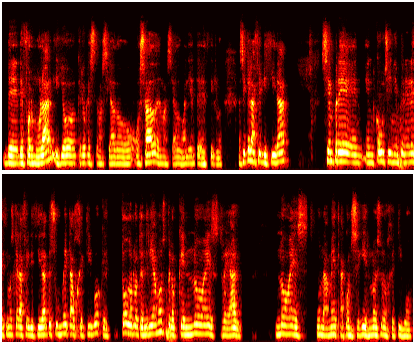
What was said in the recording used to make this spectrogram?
de, formular y yo creo que es demasiado osado, demasiado valiente decirlo. Así que la felicidad, siempre en, en, coaching y en PNL decimos que la felicidad es un meta objetivo que todos lo tendríamos, pero que no es real no es una meta a conseguir, no es un objetivo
